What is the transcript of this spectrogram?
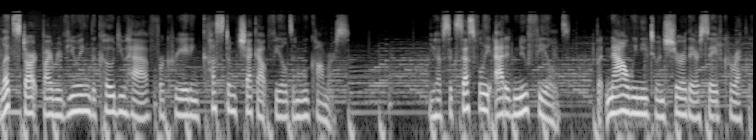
Let's start by reviewing the code you have for creating custom checkout fields in WooCommerce. You have successfully added new fields, but now we need to ensure they are saved correctly.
